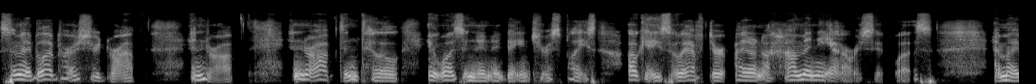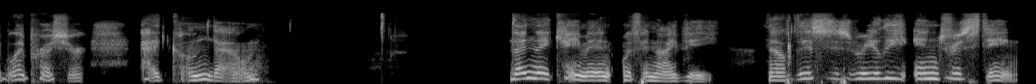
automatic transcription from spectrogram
So my blood pressure dropped and dropped and dropped until it wasn't in a dangerous place. Okay, so after I don't know how many hours it was, and my blood pressure had come down, then they came in with an IV. Now this is really interesting.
